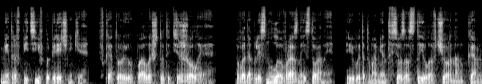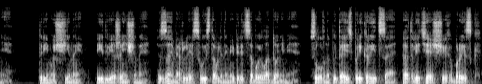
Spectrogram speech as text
метров пяти в поперечнике, в который упало что-то тяжелое. Вода плеснула в разные стороны, и в этот момент все застыло в черном камне. Три мужчины и две женщины замерли с выставленными перед собой ладонями, словно пытаясь прикрыться от летящих брызг.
